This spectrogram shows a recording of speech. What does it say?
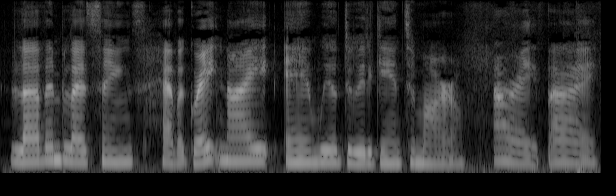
Love and blessings. Have a great night, and we'll do it again tomorrow. All right, bye.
